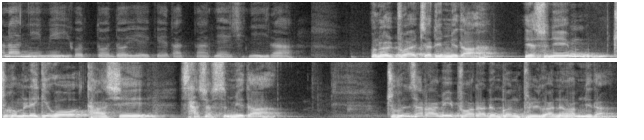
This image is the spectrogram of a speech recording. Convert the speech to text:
하나님이 이것도 너희에게 나타내시니라. 오늘 부활절입니다. 예수님 죽음을 이기고 다시 사셨습니다. 죽은 사람이 부활하는 건 불가능합니다.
